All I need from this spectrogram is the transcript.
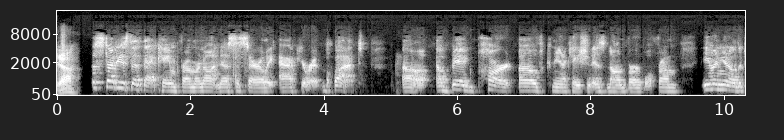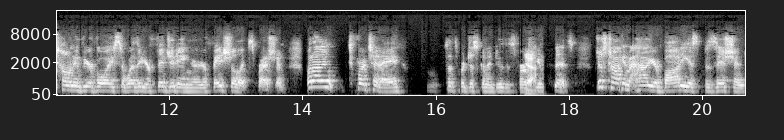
yeah the studies that that came from are not necessarily accurate, but uh, a big part of communication is nonverbal from even you know the tone of your voice or whether you're fidgeting or your facial expression but i'm for today since we're just going to do this for Yeah. a few minutes just talking about how your body is positioned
